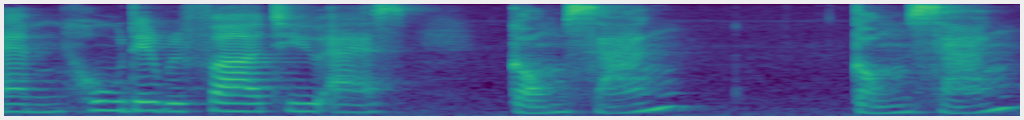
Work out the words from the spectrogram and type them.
and who they refer to as Cộng sản, Cộng sản.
